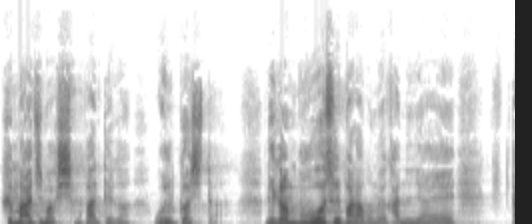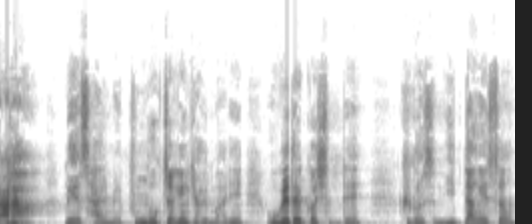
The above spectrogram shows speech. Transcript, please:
그 마지막 심판 때가 올 것이다. 내가 무엇을 바라보며 갔느냐에 따라 내 삶의 궁극적인 결말이 오게 될 것인데 그것은 이 땅에서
